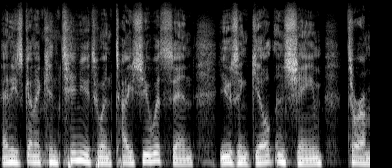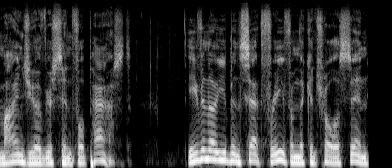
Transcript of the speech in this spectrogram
And he's going to continue to entice you with sin using guilt and shame to remind you of your sinful past. Even though you've been set free from the control of sin,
